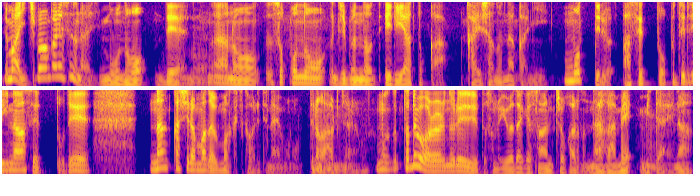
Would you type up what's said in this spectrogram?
でまあ一番分かりやすいのは物で、うん。あのそこの自分のエリアとか会社の中に持ってるアセット物理的なアセットで何かしらまだうまく使われてないものっていうのがあるんじゃない。の、まあ、例えば我々の例で言うとその岩岳山頂からの眺めみたいな、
